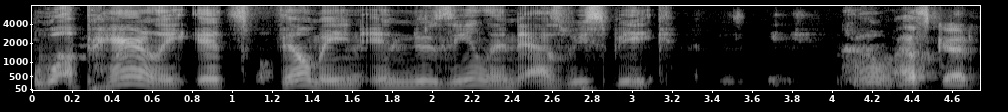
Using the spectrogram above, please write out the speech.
Well, apparently it's filming in New Zealand as we speak. Oh, that's good.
